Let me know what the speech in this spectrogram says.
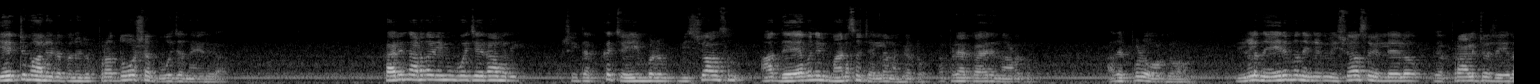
ഏറ്റുമാനൂരപ്പനൊരു പ്രദോഷ പൂജ നേരുക. കാര്യം നടന്നു കഴിയുമ്പോൾ പോയി ചെയ്താൽ മതി. പക്ഷെ ഇതൊക്കെ ചെയ്യുമ്പോഴും വിശ്വാസം ആ ദേവനിൽ മനസ്സ് ചെല്ലണം കേട്ടോ. അപ്പോഴേ ആ കാര്യം നടക്കും. അതെപ്പോഴും ഓർത്തോണം. നിങ്ങൾ നേരുമ്പോൾ നിങ്ങൾക്ക് വിശ്വാസം വിശ്വാസമില്ലേലോ വെപ്രാളിച്ചോ ചെയ്ത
